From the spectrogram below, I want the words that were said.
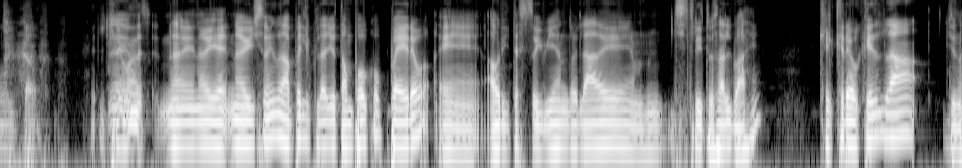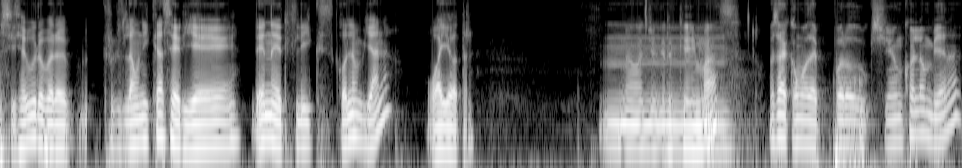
muy top. ¿Y qué eh, no, no- no he, no he visto ninguna película, yo tampoco, pero eh, ahorita estoy viendo la de mm, Distrito Salvaje, que creo que es la, yo no estoy seguro, pero creo que es la única serie de Netflix colombiana, o hay otra. No, yo creo que hay Mm, más. O sea, como de producción colombiana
